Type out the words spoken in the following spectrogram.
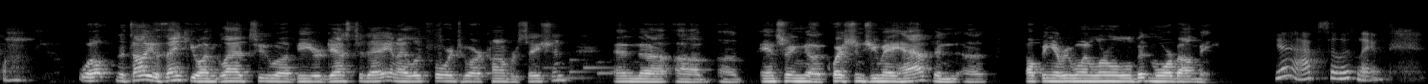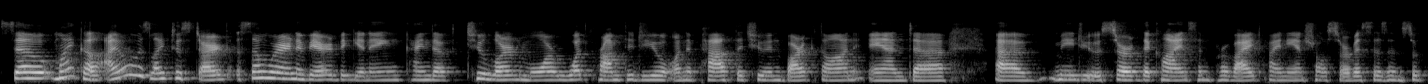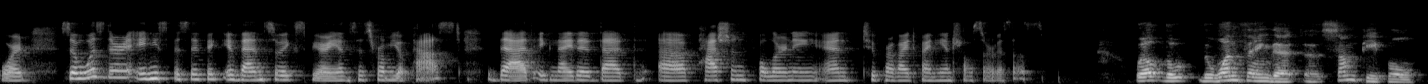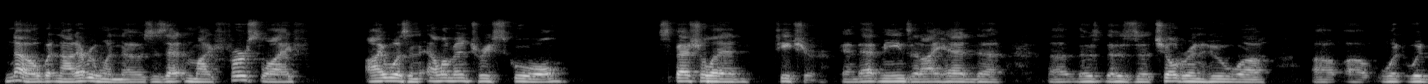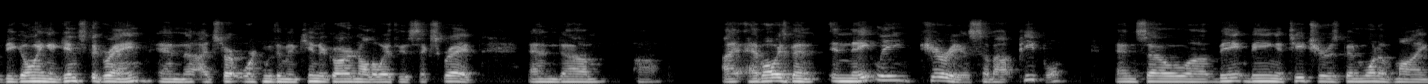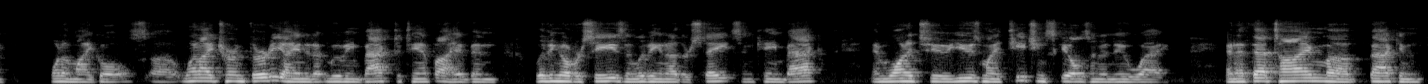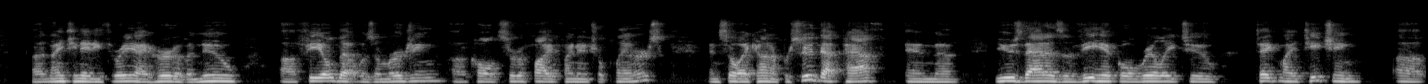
Well, Natalia, thank you. I'm glad to uh, be your guest today, and I look forward to our conversation and uh, uh, uh answering uh, questions you may have and uh, helping everyone learn a little bit more about me. Yeah, absolutely. So, Michael, I always like to start somewhere in the very beginning, kind of to learn more what prompted you on the path that you embarked on and uh, made you serve the clients and provide financial services and support. So, was there any specific events or experiences from your past that ignited that uh, passion for learning and to provide financial services? Well, the, the one thing that uh, some people know, but not everyone knows, is that in my first life, I was an elementary school special ed teacher. And that means that I had uh, those those uh, children who uh, would would be going against the grain, and I'd start working with them in kindergarten all the way through sixth grade, and um, I have always been innately curious about people, and so being being a teacher has been one of my one of my goals. Uh, when I turned 30, I ended up moving back to Tampa. I had been living overseas and living in other states and came back and wanted to use my teaching skills in a new way. And at that time, uh, back in uh, 1983, I heard of a new uh, field that was emerging uh, called certified financial planners. And so I kind of pursued that path and uh, used that as a vehicle really to take my teaching uh,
